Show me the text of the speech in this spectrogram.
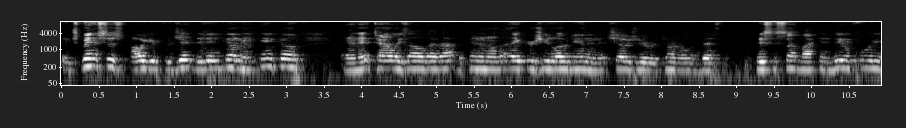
expenses, all your projected incoming income, and it tallies all that out depending on the acres you load in, and it shows your return on investment. This is something I can build for you,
